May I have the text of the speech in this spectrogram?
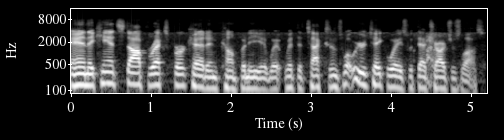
and they can't stop Rex Burkhead and company with, with the Texans. What were your takeaways with that Chargers loss?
